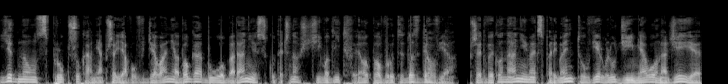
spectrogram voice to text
Jedną z prób szukania przejawów działania Boga było badanie skuteczności modlitwy o powrót do zdrowia. Przed wykonaniem eksperymentu wielu ludzi miało nadzieję,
